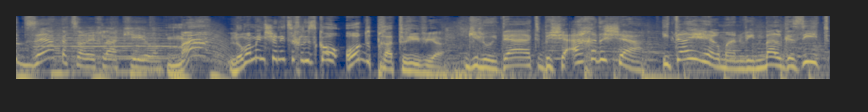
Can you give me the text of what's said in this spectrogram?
את זה אתה צריך להכיר. מה? לא מאמין שאני צריך לזכור עוד פרט טריוויה. גילוי דעת בשעה חדשה. איתי הרמן וענבל גזית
